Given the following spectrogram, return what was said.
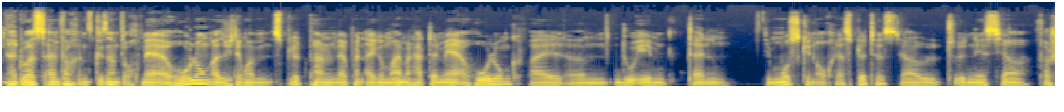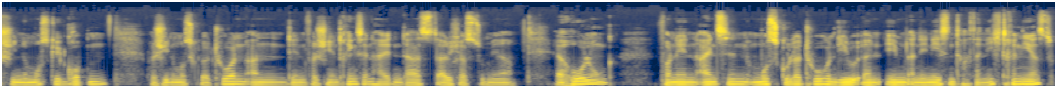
ja, du hast einfach insgesamt auch mehr Erholung. Also ich denke mal, im Splitpanel merkt man allgemein, man hat dann mehr Erholung, weil ähm, du eben dein, die Muskeln auch ja splittest. Ja, du trainierst ja verschiedene Muskelgruppen, verschiedene Muskulaturen an den verschiedenen Trainingseinheiten. Das, dadurch hast du mehr Erholung von den einzelnen Muskulaturen, die du eben an den nächsten Tag dann nicht trainierst.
